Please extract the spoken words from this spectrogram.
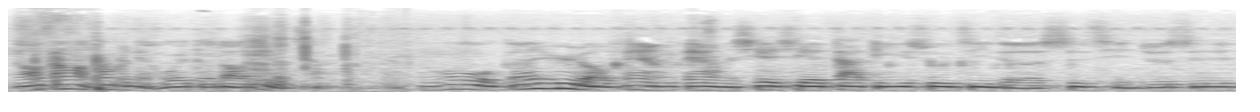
然后刚好他们两位都到现场。然后我跟玉柔非常非常谢谢大地艺术季的事情，就是因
